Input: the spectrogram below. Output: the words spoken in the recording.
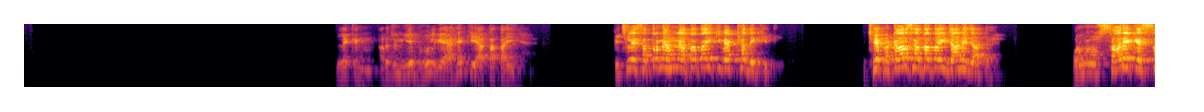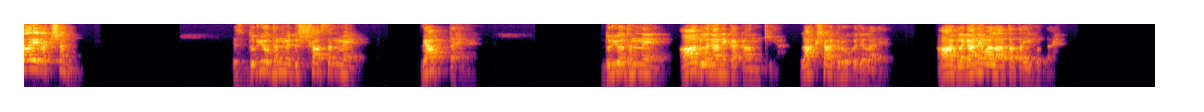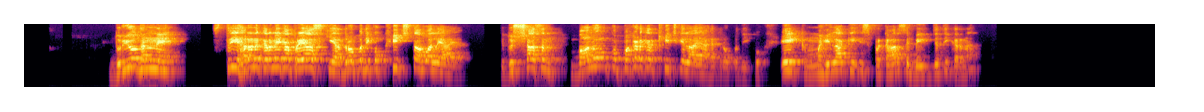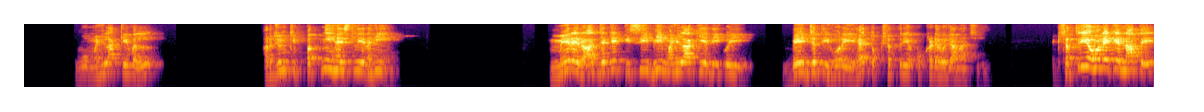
लेकिन अर्जुन ये भूल गया है कि अताताई है। पिछले सत्र में हमने अताताई की व्याख्या देखी थी। छह प्रकार से अताताई जाने जाते हैं, और वो सारे के सारे लक्षण इस दुर्योधन में, दुशासन में व्याप्त है। दुर्योधन ने आग लगाने का काम किया लाक्षाग्रह को जलाया। आग लगाने वाला अताताई होता है। दुर्योधन ने स्त्री हरण करने का प्रयास किया, द्रौपदी को खींचता हुआ ले आया। दुशासन बालों को पकड़कर खींच के लाया है द्रौपदी को। एक महिला की इस प्रकार से बेइज्जती करना, वो महिला केवल अर्जुन की पत्नी है इसलिए नहीं। मेरे राज्य के किसी भी महिला की यदि कोई बेइज्जती हो रही है तो क्षत्रिय को खड़े हो जाना चाहिए। क्षत्रिय होने के नाते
